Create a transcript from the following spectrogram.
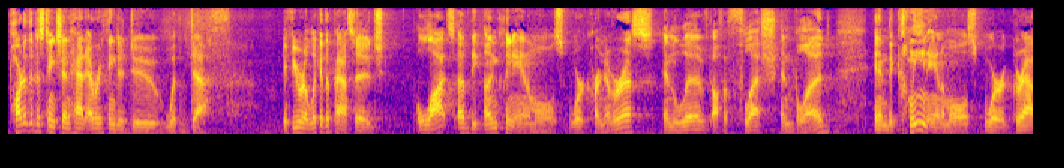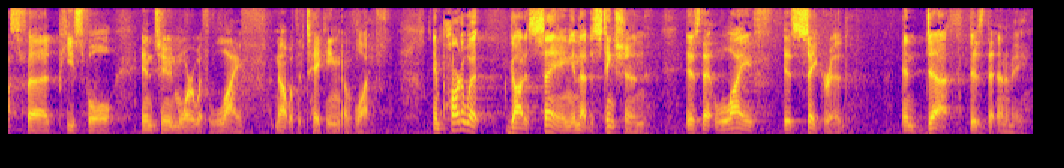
Part of the distinction had everything to do with death. If you were to look at the passage, lots of the unclean animals were carnivorous and lived off of flesh and blood, and the clean animals were grass fed, peaceful, in tune more with life, not with the taking of life. And part of what God is saying in that distinction is that life is sacred and death is the enemy.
